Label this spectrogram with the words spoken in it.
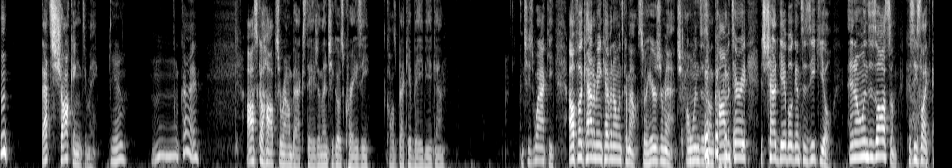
Hmm. That's shocking to me. Yeah. Mm, okay. Asuka hops around backstage and then she goes crazy, calls Becky a baby again. And she's wacky. Alpha Academy and Kevin Owens come out. So here's your match. Owens is on commentary. it's Chad Gable against Ezekiel. And Owens is awesome because he's oh like,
